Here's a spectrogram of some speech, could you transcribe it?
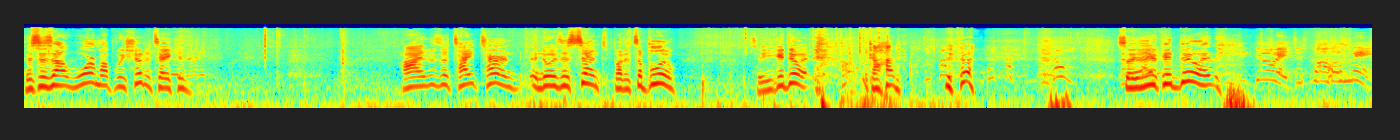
This is that warm up we should have taken. All right, this is a tight turn into a descent, but it's a blue. So you could do it. Oh, God. so you could do it. You could do it, just follow me.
